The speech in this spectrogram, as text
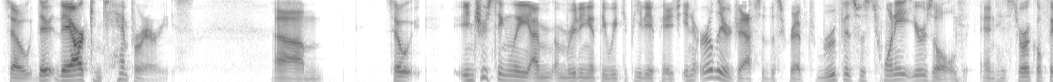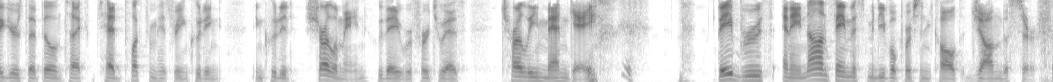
So they they are contemporaries. Um, so interestingly, I'm I'm reading at the Wikipedia page. In earlier drafts of the script, Rufus was 28 years old, and historical figures that Bill and Ted, Ted plucked from history, including included Charlemagne, who they refer to as Charlie Mangay. Babe Ruth and a non-famous medieval person called John the Serf.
